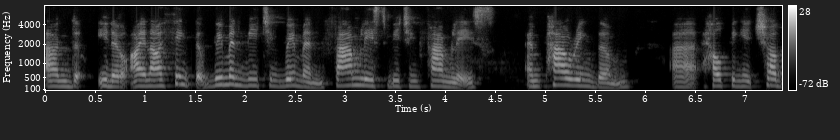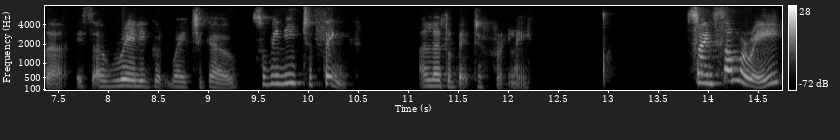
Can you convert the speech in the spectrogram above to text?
And you know, and I think that women meeting women, families meeting families, empowering them, uh, helping each other is a really good way to go. So we need to think a little bit differently. So in summary,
